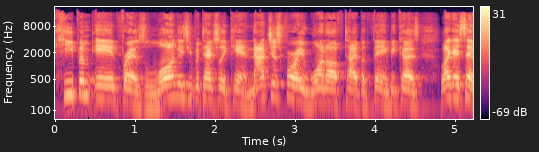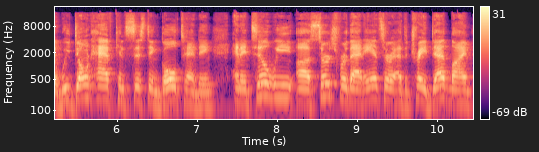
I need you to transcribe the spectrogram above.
keep him in for as long as you potentially can, not just for a one off type of thing. Because, like I said, we don't have consistent goaltending. And until we uh, search for that answer at the trade deadline,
